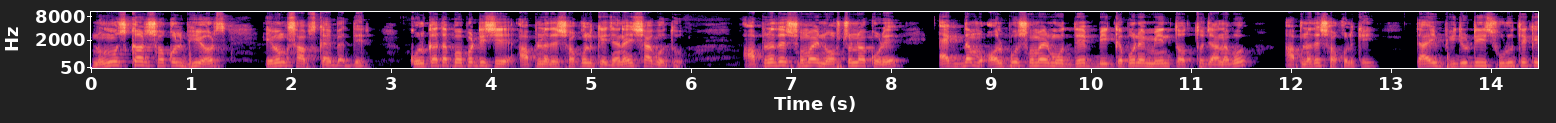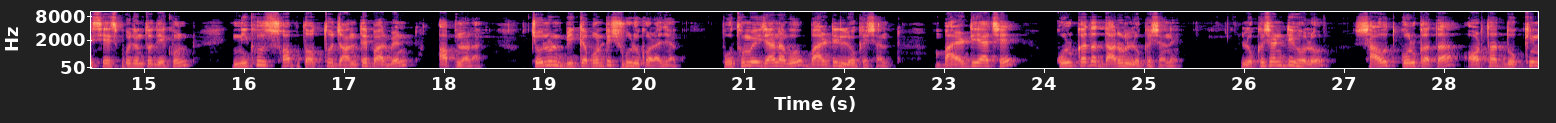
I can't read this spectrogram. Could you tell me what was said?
নমস্কার সকল ভিউয়ার্স এবং সাবস্ক্রাইবারদের। কলকাতা প্রপার্টিসে আপনাদের সকলকে জানাই স্বাগত। আপনাদের সময় নষ্ট না করে একদম অল্প সময়ের মধ্যে বিজ্ঞাপনের মেন তথ্য জানাব আপনাদের সকলকেই। তাই ভিডিওটি শুরু থেকে শেষ পর্যন্ত দেখুন, নিখুঁত সব তথ্য জানতে পারবেন আপনারা। চলুন বিজ্ঞাপনটি শুরু করা যাক। প্রথমেই জানাব বাড়িটির লোকেশান বাড়িটি আছে কলকাতার দারুণ লোকেশানে লোকেশানটি হলো সাউথ কলকাতা, অর্থাৎ দক্ষিণ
